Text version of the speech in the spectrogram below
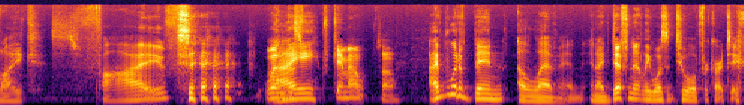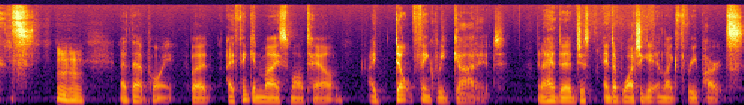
like five when I- this came out. So I would have been 11, and I definitely wasn't too old for cartoons Mhm. at that point. But I think in my small town, I don't think we got it. And I had to just end up watching it in like three parts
